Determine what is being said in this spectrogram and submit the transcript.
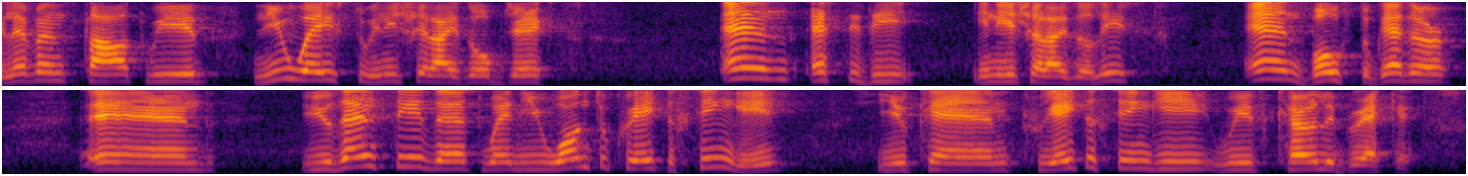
11 start with new ways to initialize objects and std initializer list, and both together. And you then see that when you want to create a thingy, you can create a thingy with curly brackets.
